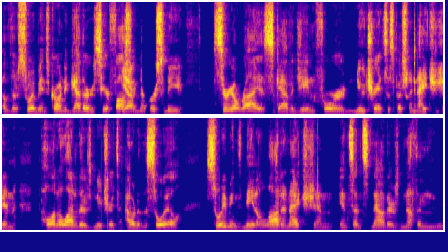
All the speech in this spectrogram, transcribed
of those soybeans growing together so you're fostering yep. diversity cereal rye is scavenging for nutrients especially nitrogen pulling a lot of those nutrients out of the soil soybeans need a lot of nitrogen and since now there's nothing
